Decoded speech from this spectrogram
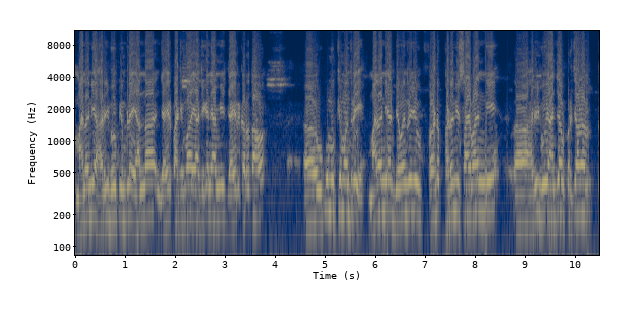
माननीय हरिभाऊ पिंपळे यांना जाहीर पाठिंबा या ठिकाणी आम्ही जाहीर करत आहोत. उपमुख्यमंत्री माननीय देवेंद्रजी फड फडणवीस साहेबांनी अ, हरिभाऊ यांच्या प्रचारार्थ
